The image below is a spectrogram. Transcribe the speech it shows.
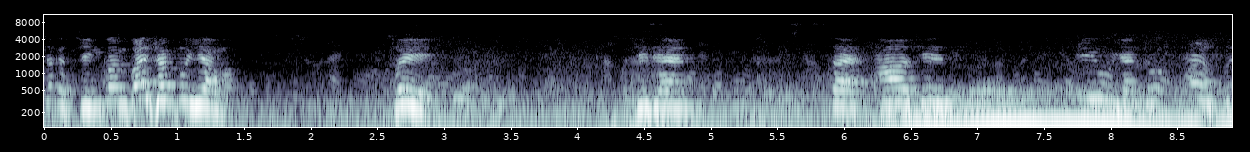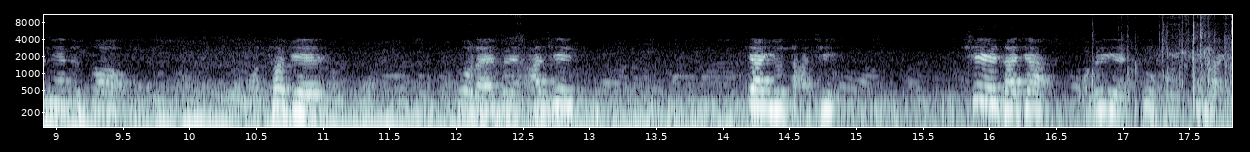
这个景观完全不一样了。所以，我今天在阿星义务演出二十年的时候，我特别过来为阿星加油打气。谢谢大家，我们也祝福新马演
